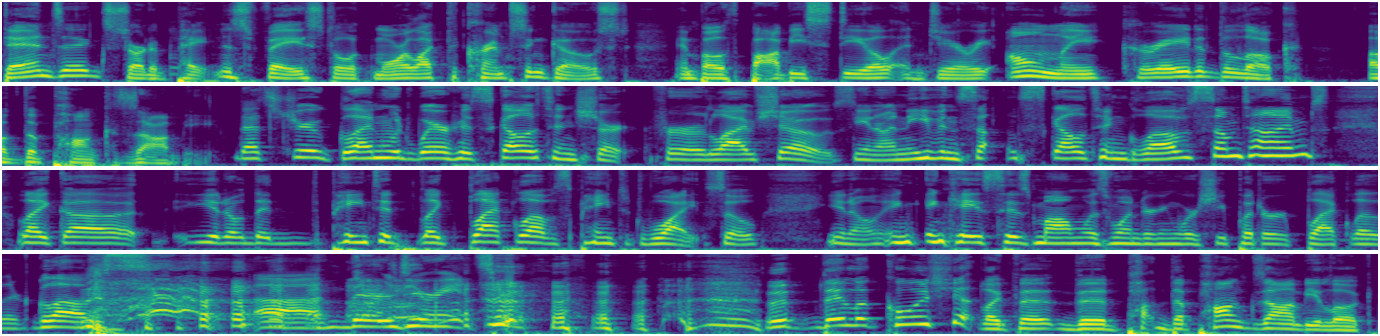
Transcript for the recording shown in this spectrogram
Danzig started painting his face to look more like the Crimson Ghost, and both Bobby Steele and Jerry Only created the look of the punk zombie. That's true. Glenn would wear his skeleton shirt for live shows, you know, and even skeleton gloves sometimes. Like, uh, you know, they painted like black gloves painted white. So, you know, in, in case his mom was wondering where she put her black leather gloves, uh, there's your answer. they look cool as shit. Like the the the punk zombie look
